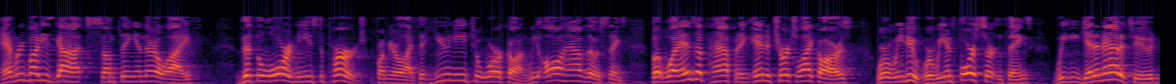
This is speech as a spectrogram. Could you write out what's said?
Everybody's got something in their life that the Lord needs to purge from your life, that you need to work on. We all have those things. But what ends up happening in a church like ours, where we do, where we enforce certain things, we can get an attitude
